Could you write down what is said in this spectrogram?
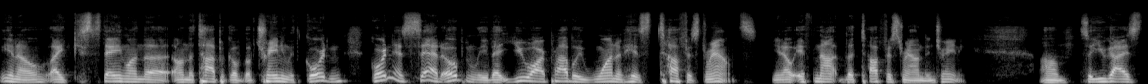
you know like staying on the on the topic of, of training with gordon gordon has said openly that you are probably one of his toughest rounds you know if not the toughest round in training um so you guys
